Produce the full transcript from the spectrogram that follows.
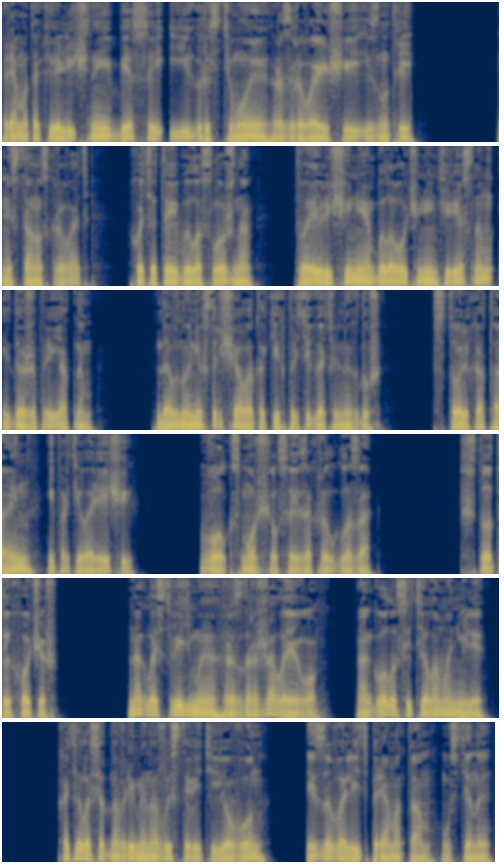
прямо такие личные бесы и игры с тьмой, разрывающие изнутри. Не стану скрывать, хоть это и было сложно, твое лечение было очень интересным и даже приятным. Давно не встречала таких притягательных душ. Столько тайн и противоречий. Волк сморщился и закрыл глаза. «Что ты хочешь?» Наглость ведьмы раздражала его, а голос и тело манили. Хотелось одновременно выставить ее вон и завалить прямо там, у стены.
